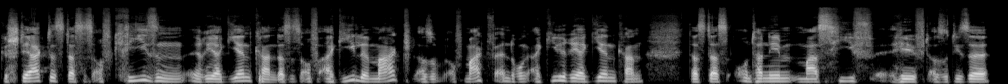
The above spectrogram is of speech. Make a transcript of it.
gestärkt ist, dass es auf Krisen reagieren kann, dass es auf agile Markt, also auf Marktveränderungen agil reagieren kann, dass das Unternehmen massiv hilft. Also diese,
